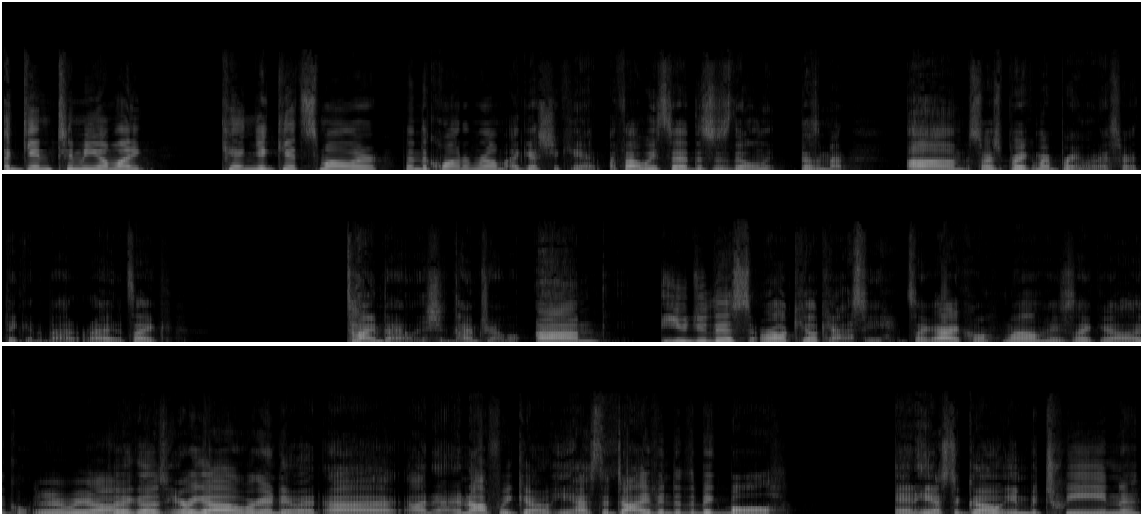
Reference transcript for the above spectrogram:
again, to me, I'm like, can you get smaller than the quantum realm? I guess you can. I thought we said this is the only. Doesn't matter. Um, starts breaking my brain when I start thinking about it. Right? It's like time dilation, time travel. Um, you do this or I'll kill Cassie. It's like, all right, cool. Well, he's like, uh, cool. Here we are. So he goes, here we go. We're going to do it. Uh, and, and off we go. He has to dive into the big ball and he has to go in between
